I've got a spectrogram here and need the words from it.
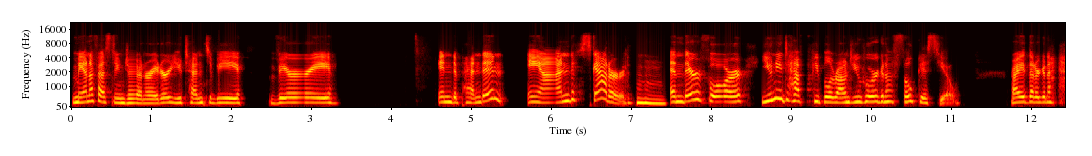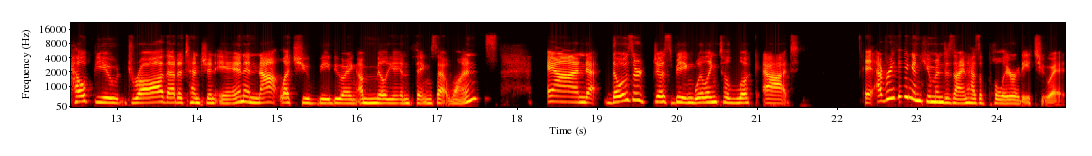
manifesting generator, you tend to be very independent and scattered. Mm-hmm. And therefore, you need to have people around you who are going to focus you, right? That are going to help you draw that attention in and not let you be doing a million things at once. And those are just being willing to look at everything in human design has a polarity to it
